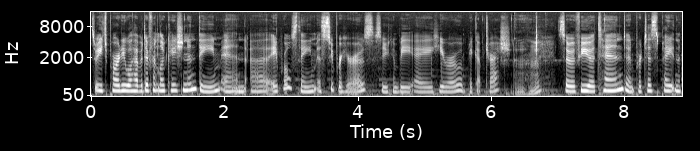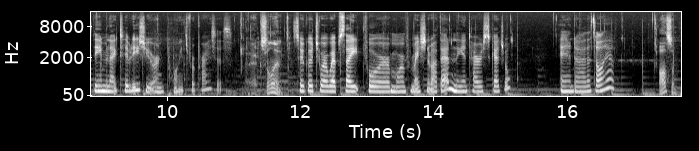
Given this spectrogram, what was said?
So each party will have a different location and theme, and uh, April's theme is superheroes, so you can be a hero and pick up trash. Mm-hmm. So if you attend and participate in the theme and activities, you earn points for prizes. Excellent. So go to our website for more information about that and the entire schedule. And uh, that's all I have. Awesome.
